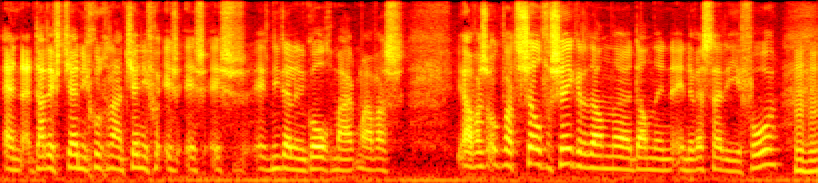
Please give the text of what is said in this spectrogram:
En dat heeft Jenny goed gedaan. Jenny is, is, is, heeft niet alleen een goal gemaakt, maar was, ja, was ook wat zelfverzekerder dan, eh, dan in, in de wedstrijden hiervoor. Mhm.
